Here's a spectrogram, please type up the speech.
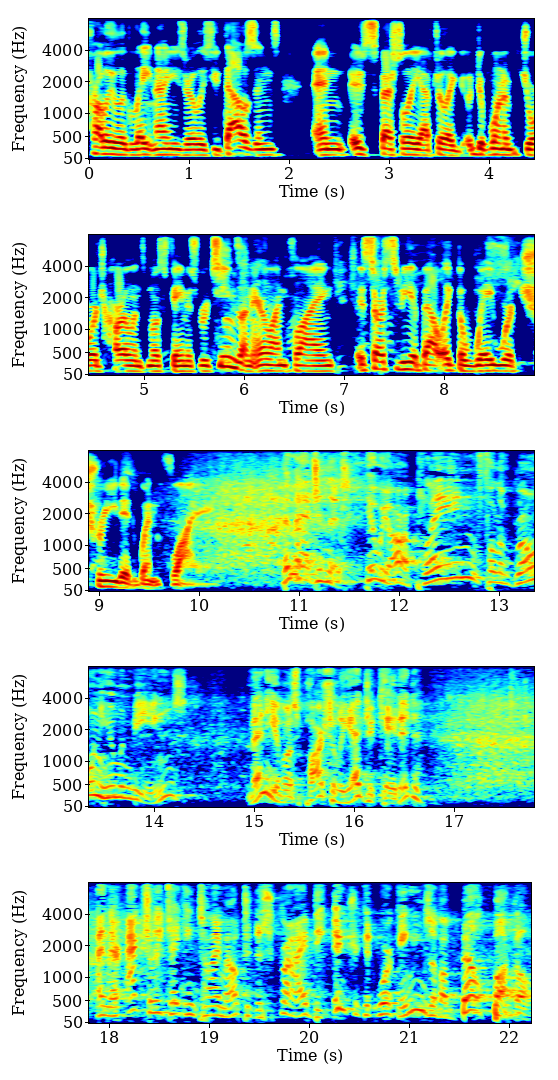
probably like late 90s early 2000s and especially after like one of George Carlin's most famous routines on airline flying, it starts to be about like the way we're treated when flying. Imagine this. Here we are, a plane full of grown human beings, many of us partially educated, and they're actually taking time out to describe the intricate workings of a belt buckle.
